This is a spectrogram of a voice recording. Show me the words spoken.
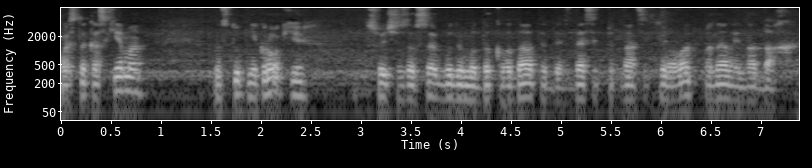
Ось така схема. Наступні кроки. Швидше за все будемо докладати десь 10-15 кВт панелей на дах.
